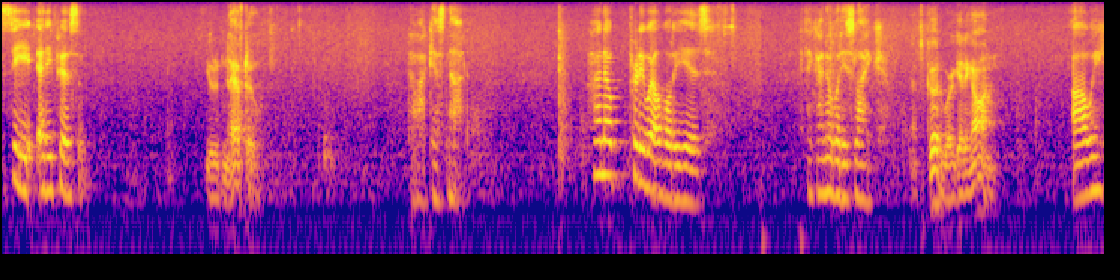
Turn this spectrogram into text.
see Eddie Pearson. You didn't have to. No, I guess not. I know pretty well what he is. I think I know what he's like. That's good. We're getting on. Are we?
